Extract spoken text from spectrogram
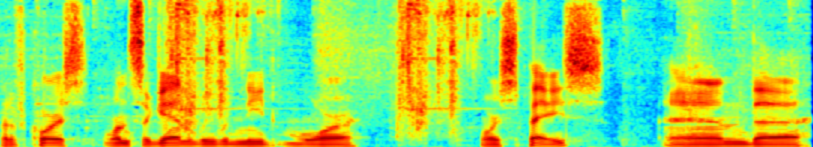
But of course, once again, we would need more, more space. And uh,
